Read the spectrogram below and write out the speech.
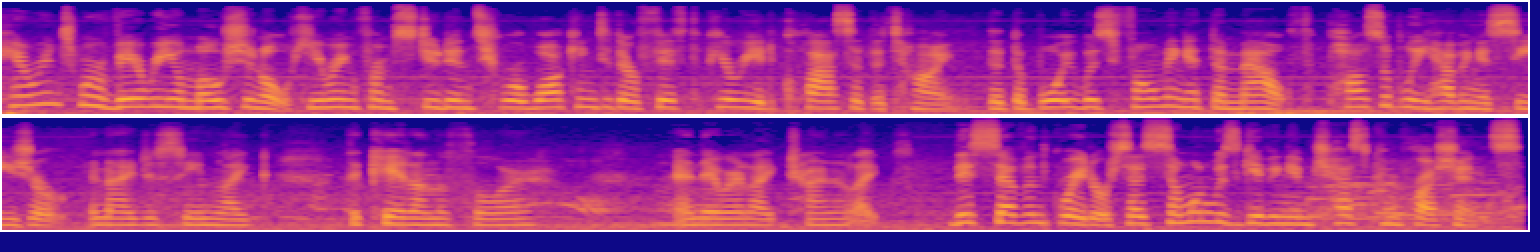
Parents were very emotional hearing from students who were walking to their fifth period class at the time that the boy was foaming at the mouth, possibly having a seizure. And I just seen like the kid on the floor and they were like trying to like this seventh grader says someone was giving him chest compressions.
